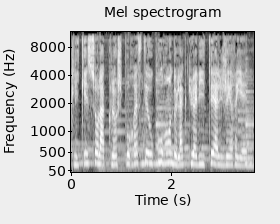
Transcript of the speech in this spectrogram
Cliquez sur la cloche pour rester au courant de l'actualité algérienne.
